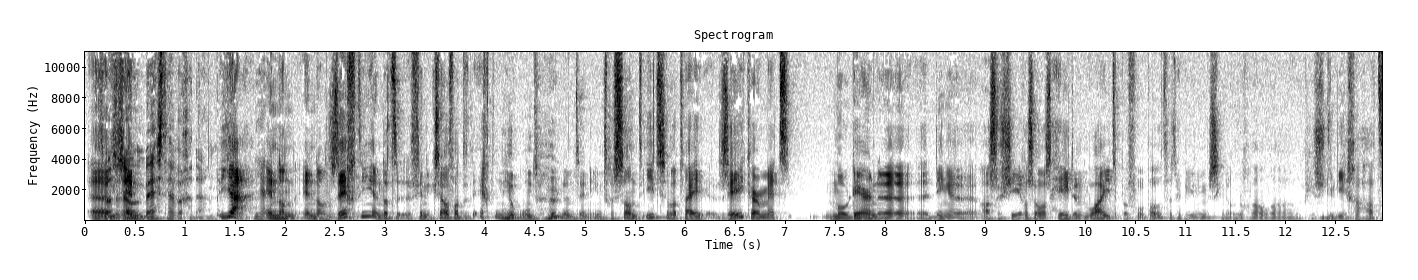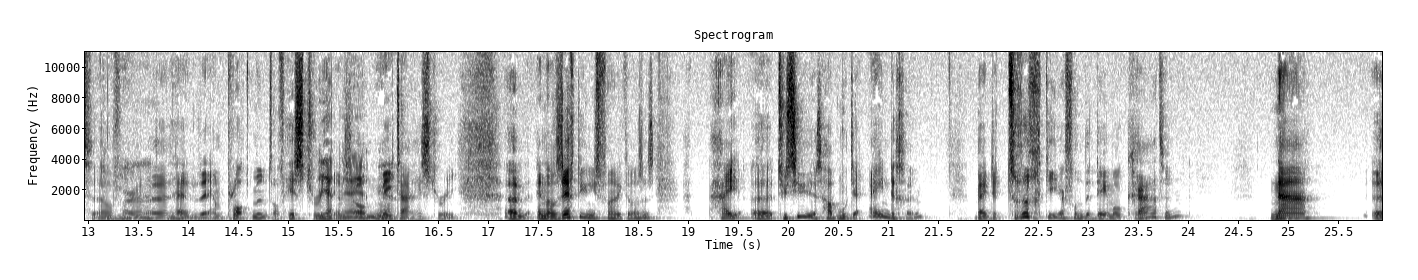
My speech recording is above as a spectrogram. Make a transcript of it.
Terwijl ze Ehm, en- hun best hebben gedaan. ja, Ja. En, dan, en dan zegt hij, en dat vind ik zelf altijd echt een heel onthullend en interessant iets, en wat wij zeker met moderne eh, dingen associëren, zoals Hayden White bijvoorbeeld. Dat hebben jullie misschien ook nog wel eh, op je studie gehad, eh, over de emplotment of history Ja, en zo, ja. meta-history. Ehm, en dan zegt Dionysius van Halicarnassus, hij, Thucydides had moeten eindigen bij de terugkeer van de democraten na eh,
